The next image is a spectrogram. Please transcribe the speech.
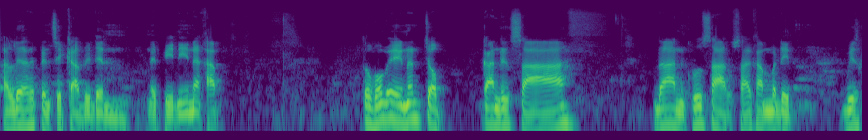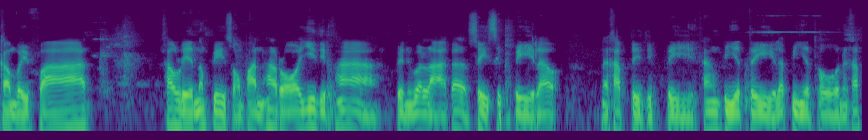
คัดเลือกให้เป็นสิทธิ์เก่าดีเด่นในปีนี้นะครับ ตัวผมเองนั้นจบการศึกษาด้านครุศาสตร์อุตสาหกรรมบัณฑิต วิศวกรรมไฟฟ้า เข้าเรียนตั้งปี 2525 เป็นเวลาก็ 40 ปีแล้วนะครับ40 ปี ทั้งปริญญาตรีและปริญญาโทนะครับ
